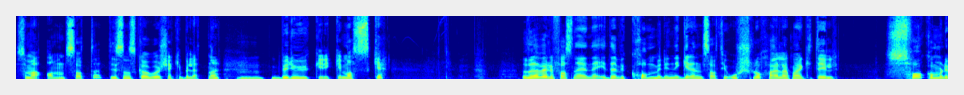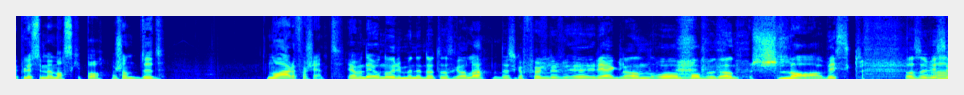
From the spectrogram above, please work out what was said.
som er ansatte, de som skal gå og sjekke billettene, Mm. bruker ikke maske. Og det er veldig fascinerende. Idet vi kommer inn i grensa til Oslo, har jeg lagt merke til, så kommer de plutselig med maske på. Og sånn, dude, nå er det for sent. Ja, men Det er jo nordmenn i nøtteskall. De skal følge eh, reglene og påbudene slavisk. Altså Hvis Ah.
